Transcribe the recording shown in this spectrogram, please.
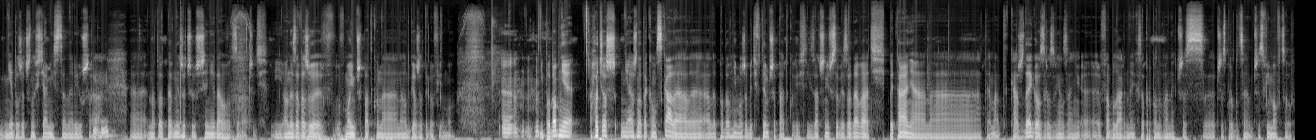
niedorzecznościami scenariusza, mhm. E, no to pewnych rzeczy już się nie dało zobaczyć. I one zaważyły w, w moim przypadku na, na odbiorze tego filmu. Mhm. I podobnie Chociaż nie aż na taką skalę, ale, ale podobnie może być w tym przypadku. Jeśli zaczniesz sobie zadawać pytania na temat każdego z rozwiązań e, fabularnych zaproponowanych przez, e, przez producentów, przez filmowców,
